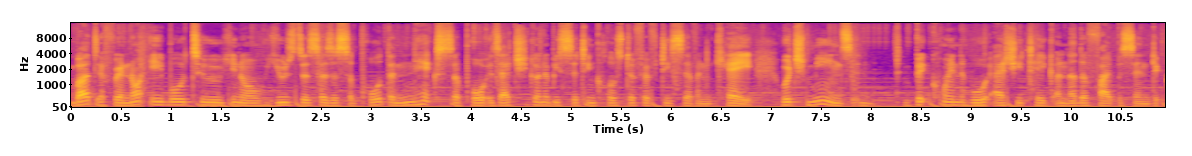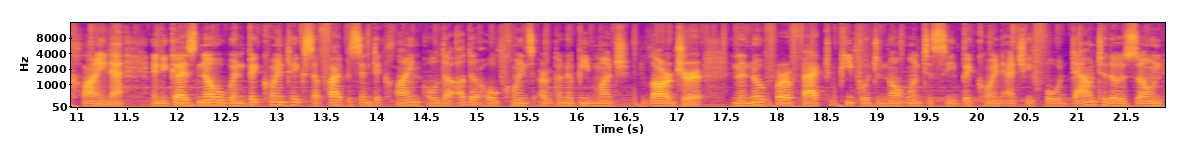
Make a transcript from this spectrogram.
but if we're not able to, you know, use this as a support, the next support is actually going to be sitting close to 57K, which means Bitcoin will actually take another 5% decline. Uh, and you guys know when Bitcoin takes a 5% decline, all the other altcoins are going to be much larger. And I know for a fact people do not want to see Bitcoin actually fall down to those zone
